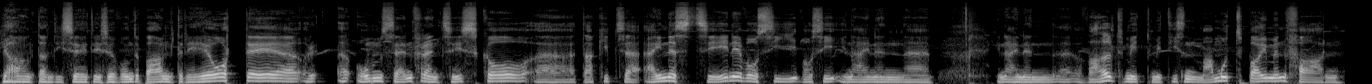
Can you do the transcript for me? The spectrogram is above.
Ja, und dann diese, diese wunderbaren Drehorte äh, um San Francisco. Äh, da gibt es ja eine Szene, wo sie, wo sie in einen, äh, in einen äh, Wald mit, mit diesen Mammutbäumen fahren.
